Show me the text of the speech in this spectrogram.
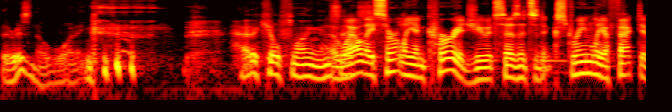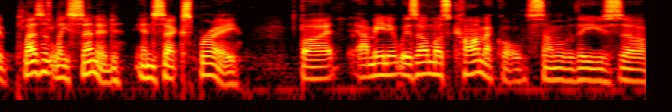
There is no warning. How to kill flying insects? Well, they certainly encourage you. It says it's an extremely effective, pleasantly scented insect spray. But, I mean, it was almost comical, some of these uh,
